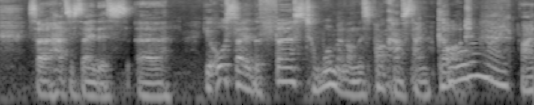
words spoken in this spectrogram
So I had to say this. Uh, you're also the first woman on this podcast. Thank God. Oh my god. I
